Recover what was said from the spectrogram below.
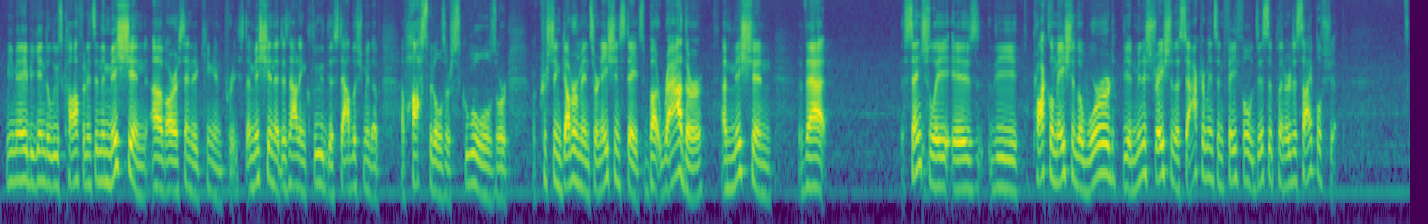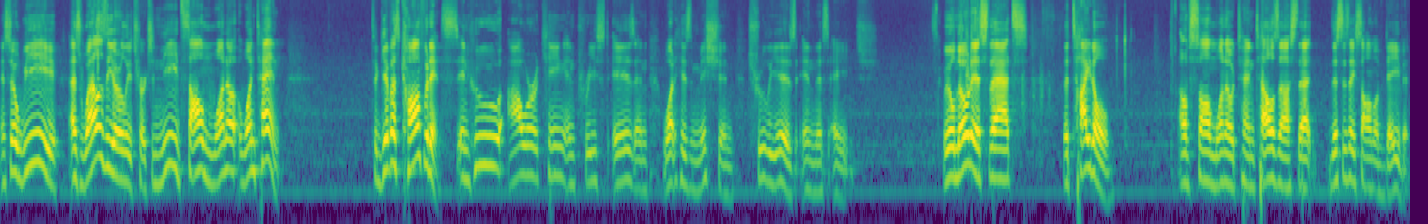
We may begin to lose confidence in the mission of our ascended king and priest, a mission that does not include the establishment of, of hospitals or schools or, or Christian governments or nation states, but rather a mission that essentially is the proclamation of the word, the administration of the sacraments, and faithful discipline or discipleship. And so we, as well as the early church, need Psalm 110 to give us confidence in who our king and priest is and what his mission truly is in this age. We'll notice that the title of Psalm 110 tells us that this is a psalm of David.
